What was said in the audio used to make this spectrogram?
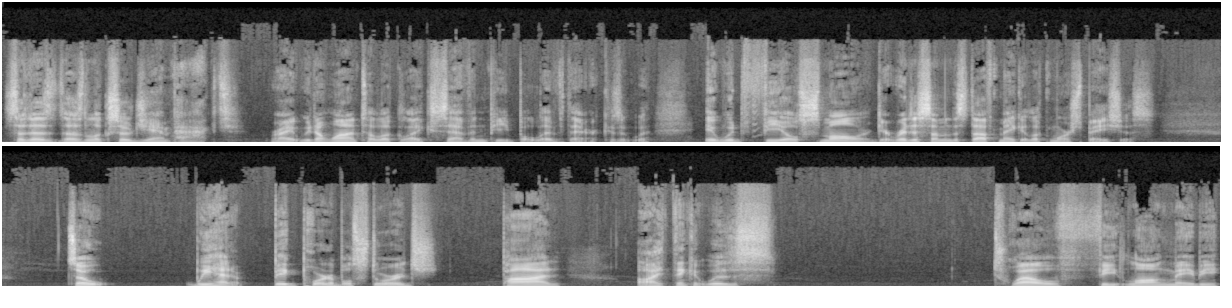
so it doesn't look so jam packed right? We don't want it to look like seven people live there because it would it would feel smaller. Get rid of some of the stuff, make it look more spacious. So we had a big portable storage pod. I think it was 12 feet long, maybe.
